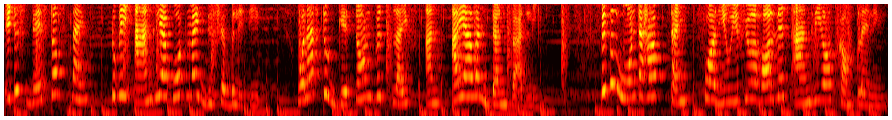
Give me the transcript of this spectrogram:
It is waste of time to be angry about my disability. One has to get on with life and I haven't done badly. People won't have time for you if you are always angry or complaining.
